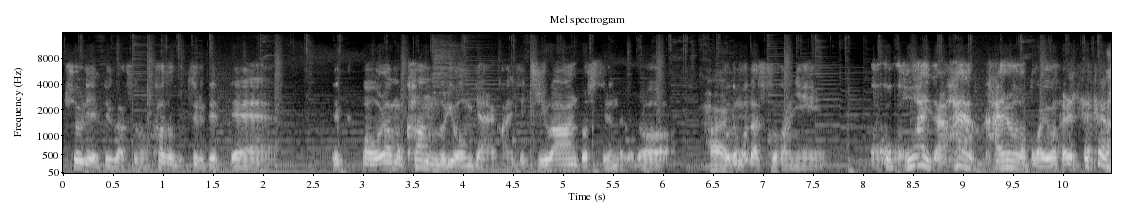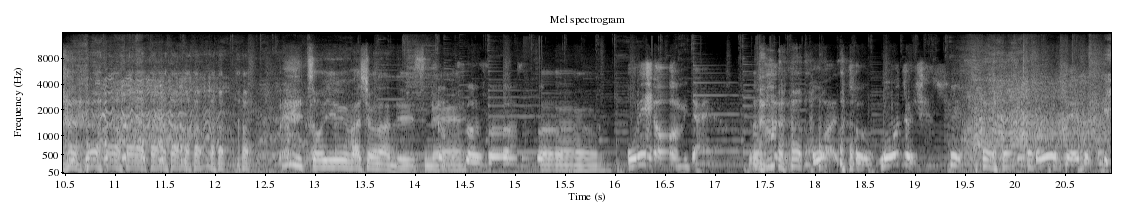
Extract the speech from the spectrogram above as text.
一人でっていうか、その家族連れてって、でまあ、俺はもう感無量みたいな感じでじわーんとしてるんだけど、はい。子供たちとかに、ここ怖いから早く帰ろうとか言われて、そういう場所なんですね。そうそうそうう、ん。俺よみたいな。もうちょい写真撮ろうぜとか言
